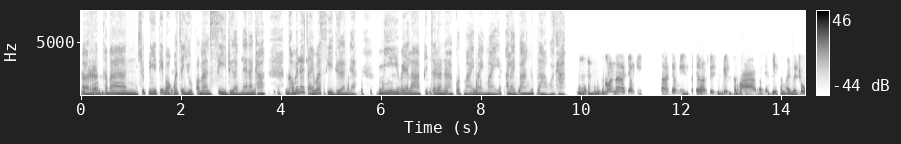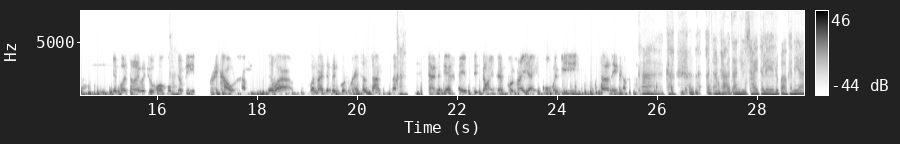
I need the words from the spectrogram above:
เอ่อรัฐบาลชุดนี้ที่บอกว่าจะอยู่ประมาณ 4 เดือนเนี่ยนะคะเขาไม่แน่ใจว่า 4 เดือนเนี่ย มีเวลาพิจารณากฎหมายใหม่ ๆ อะไรบ้างหรือเปล่าอะคะก็น่าจะมีน่าจะมีแต่ที่มันปิดปิดสภาตอนนี้ปิดสมัยประชุมจะเปิดสมัยประชุมก็คงจะมีหมายเข้านะครับ แต่ว่าก็น่าจะเป็นกฎหมายสั้นๆนะครับ ค่ะ อาจจะแก้ไขนิดหน่อย แต่กฎหมายใหญ่คงไม่มีเท่านั้นเองครับ ค่ะค่ะ อาจารย์คะอาจารย์อยู่ชายทะเลหรือเปล่าคะเนี่ย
